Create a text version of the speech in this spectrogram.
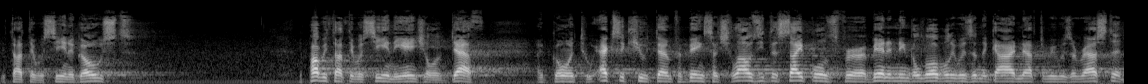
They thought they were seeing a ghost. They probably thought they were seeing the angel of death Uh, going to execute them for being such lousy disciples for abandoning the Lord while he was in the garden after he was arrested.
